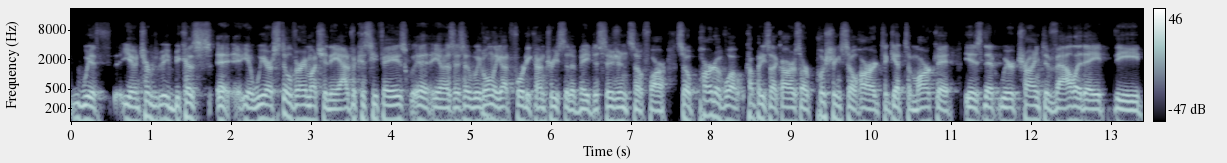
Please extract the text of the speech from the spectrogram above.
with you know in terms of because uh, you know, we are still very much in the advocacy phase. you know, as I said, we've only got 40 countries that have made decisions so far. So part of what companies like ours are pushing so hard to get to market is that we're trying to validate the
